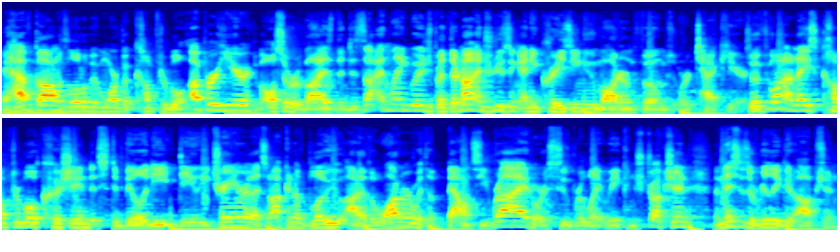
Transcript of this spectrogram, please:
They have gone with a little bit more of a comfortable upper here. They've also revised the design language, but they're not introducing any crazy new modern foams or tech here. So if you want a nice, comfortable, cushioned stability daily trainer that's not gonna blow you out of the water with a bouncy ride or a super lightweight construction, then this is a really good option.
